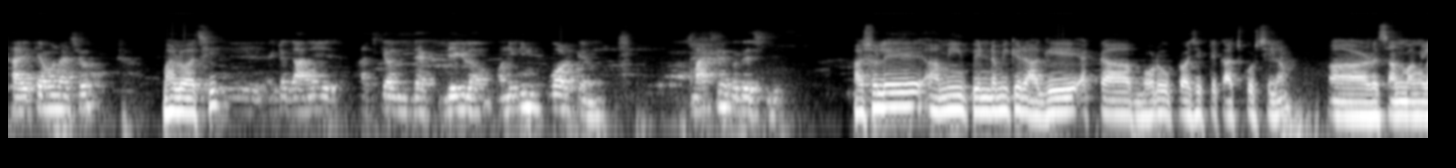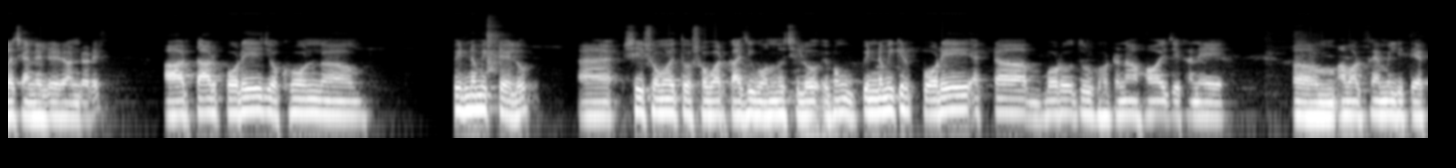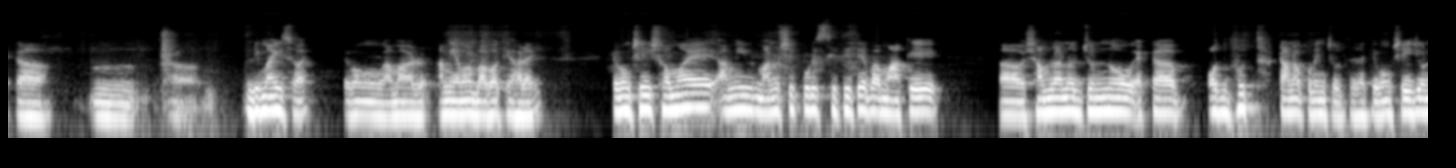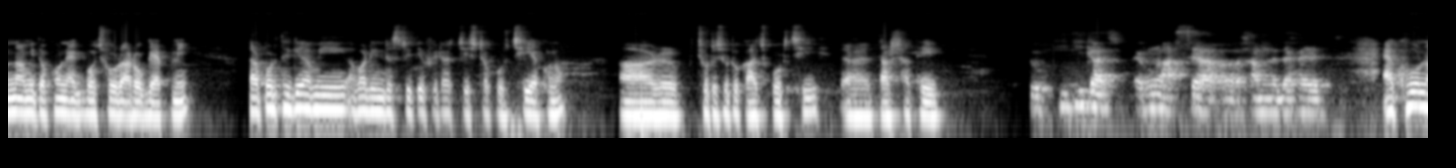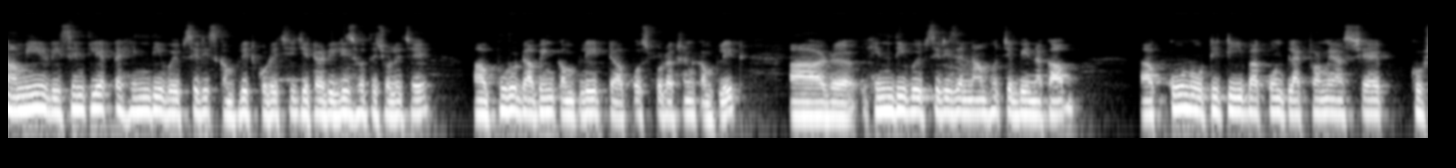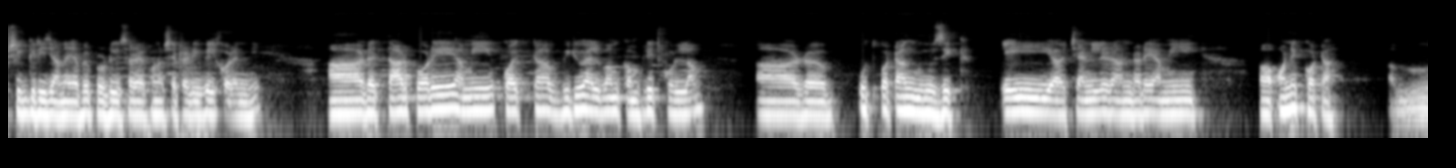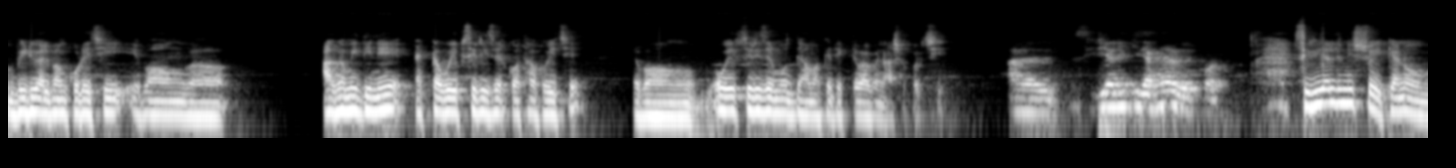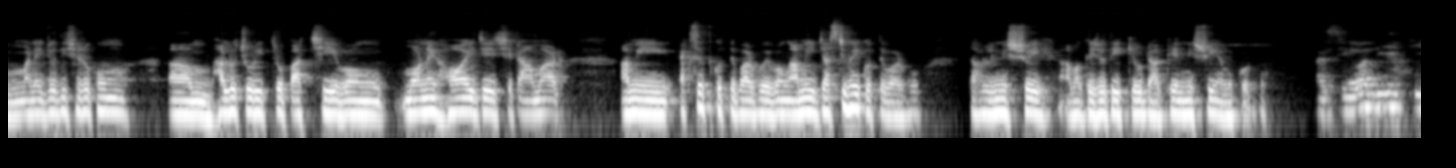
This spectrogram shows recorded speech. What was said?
High কেমন আছো? ভালো আছি। একটা গানে আজকে আমি দেখ- দেখলাম অনেকদিন পর কেন? মাঝখানে কোথায় ছিলি? আসলে আমি পেন্ডামিকের আগে একটা বড় প্রজেক্টে কাজ করছিলাম আর সান বাংলা চ্যানেলের আন্ডারে আর তারপরে যখন পেন্ডামিকটা এলো সেই সময় তো সবার কাজই বন্ধ ছিল এবং পেন্ডামিকের পরে একটা বড় দুর্ঘটনা হয় যেখানে আমার ফ্যামিলিতে একটা ডিমাইস হয় এবং আমার, আমি আমার বাবাকে হারাই। এবং সেই সময়ে আমি মানসিক পরিস্থিতিতে বা মাকে সামলানোর জন্য একটা অদ্ভুত টানাপোড়েন চলতে থাকে এবং সেই জন্য আমি তখন এক বছর আরও গ্যাপ নিই। তারপর থেকে আমি আবার ইন্ডাস্ট্রিতে ফেরার চেষ্টা করছি এখনও আর ছোট ছোট কাজ করছি তার সাথেই। তো কি কি কাজ এখন আসছে সামনে দেখা যাচ্ছে? এখন আমি রিসেন্টলি একটা হিন্দি ওয়েব সিরিজ কমপ্লিট করেছি, যেটা রিলিজ হতে চলেছে। পুরো dubbing complete post production complete আর হিন্দি ওয়েব সিরিজের নাম হচ্ছে বেনাকাব। কোন ওটিটি বা কোন প্ল্যাটফর্মে আসছে, খুব শিগগিরই জানা যাবে। প্রডিউসার এখনও সেটা রিভিল করেননি। আর তারপরে আমি কয়েকটা ভিডিও অ্যালবাম কমপ্লিট করলাম। আর, উৎপটাং মিউজিক এই চ্যানেলের আন্ডারে আমি অনেক কটা ভিডিও অ্যালবাম করেছি এবং আগামী দিনে একটা ওয়েব সিরিজের কথা হয়েছে এবং ওয়েব সিরিজের মধ্যে আমাকে দেখতে পাবেন আশা করছি। আর সিরিয়ালে কি দেখা যাবে এরপর? সিরিয়ালে নিশ্চয়ই কেন? মানে যদি সেরকম ভালো চরিত্র পাচ্ছি এবং মনে হয় যে সেটা আমার আমি অ্যাকসেপ্ট করতে পারব এবং আমি জাস্টিফাই করতে পারব তাহলে নিশ্চয়ই আমাকে যদি কেউ ডাকে নিশ্চয়ই আমি করব। আর সিনেমার দিকে কি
